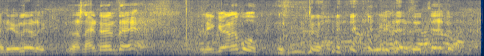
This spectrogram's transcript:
അടിപൊളിയാണ്. നന്നായിട്ട് വരട്ടെ. വിളിക്കുവാണെങ്കിൽ പോകും തീർച്ചയായിട്ടും.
